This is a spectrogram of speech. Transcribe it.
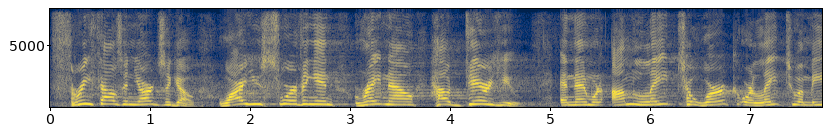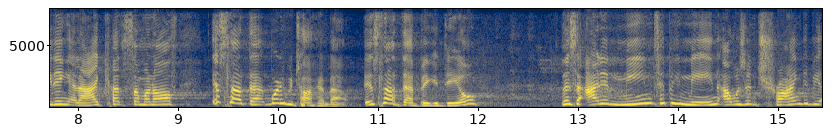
3,000 yards ago. Why are you swerving in right now? How dare you? And then when I'm late to work or late to a meeting and I cut someone off, it's not that, what are we talking about? It's not that big a deal. Listen, I didn't mean to be mean. I wasn't trying to be,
